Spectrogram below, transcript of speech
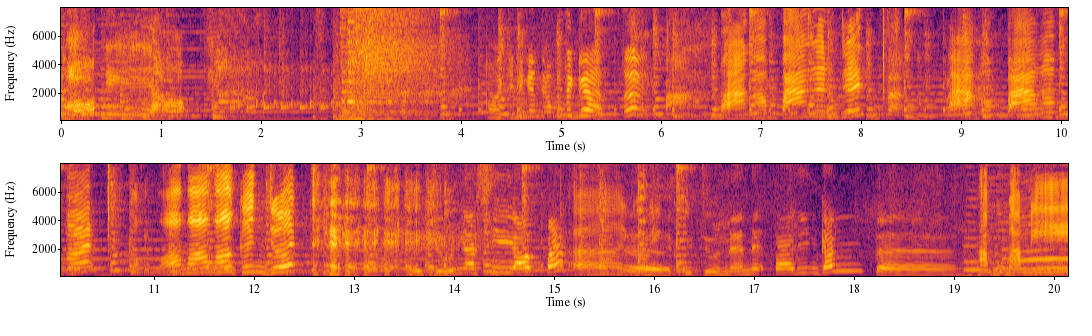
ha iya. Kalau gini kan kamu teh ganteng. Pangan-pangan, Jet. Pangan-pangan, Bet. Momo-momo genjut. Cucunya siapa? Ah, Eh, cucu nenek paling ganteng. Ambu Mami,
